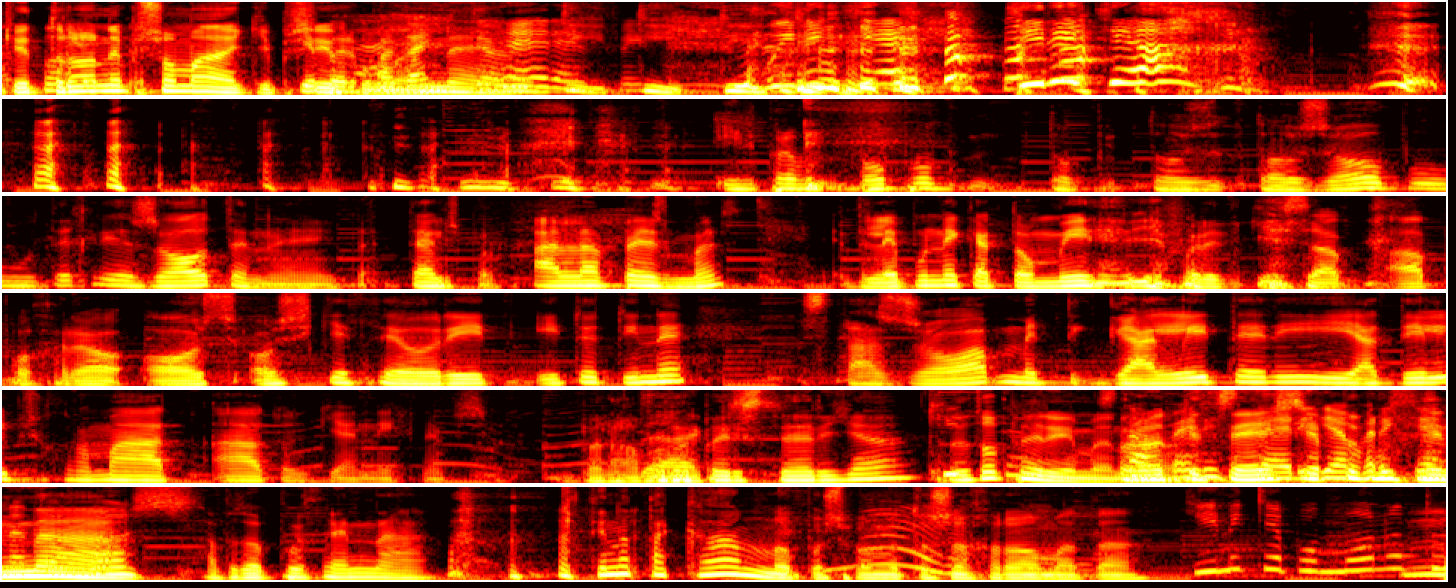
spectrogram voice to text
και τρώνε ψωμάκι, Και ψίχουλα. περπατάει και Ναι. κάνει Ναι, τι, ρε, τι, τι. Που είναι και, και είναι και άγριο. Είναι προ- πω- πω- το, το, το ζώο που δεν χρειαζόταν. Τέλος πάντων. Αλλά πες μας. Βλέπουν εκατομμύρια διαφορετικές αποχρώσει και θεωρείται είτε ότι είναι στα ζώα με την καλύτερη αντίληψη χρωμάτων και ανείχνευση. Μπράβο τα Εντάξει. περιστέρια. Κοίτα, Δεν το περίμενα. στα Πρώτη θέση περιστέρια από το βρήκε να το πουθενά. δώσει. Από το πουθενά. Και τι να τα κάνουν, όπως είπαμε, Ναι, τόσα ρε, χρώματα. φίλε. Και είναι και από μόνο Μμ. του.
